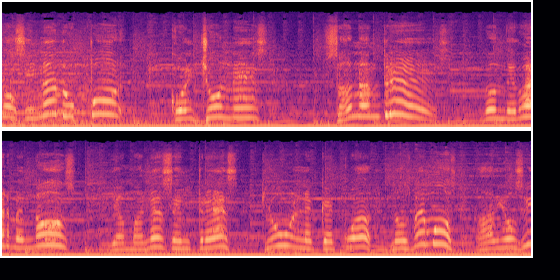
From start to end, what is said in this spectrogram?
Patrocinado por Colchones San Andrés, donde duermen dos y amanecen tres. Que hule que. Nos vemos. Adiós.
